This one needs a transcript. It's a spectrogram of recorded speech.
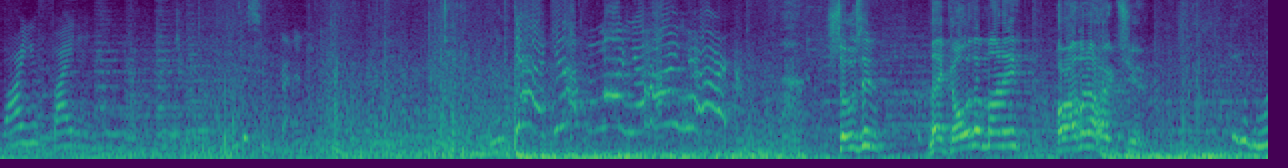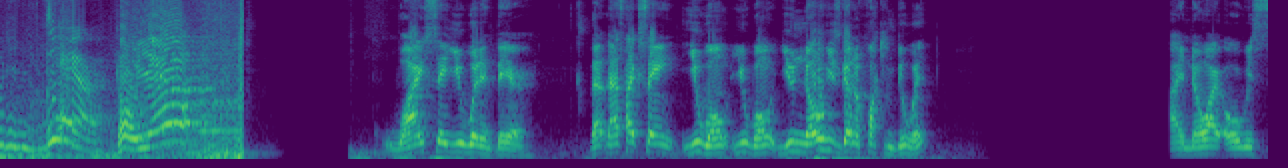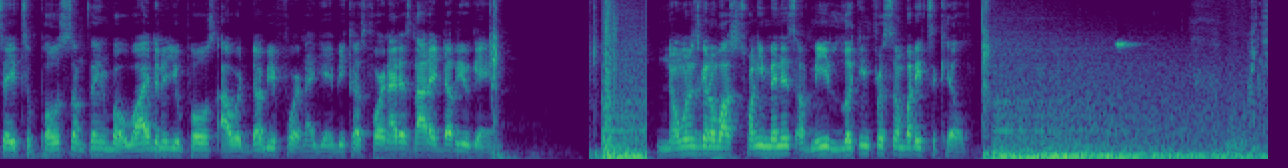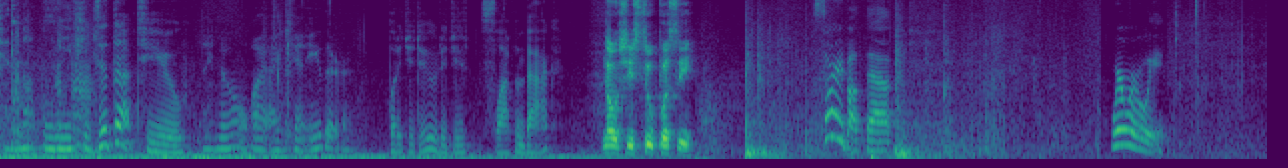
Why are you fighting? This in front of you. Susan, let go of the money or I'm gonna hurt you. You wouldn't dare. Oh, yeah? Why say you wouldn't dare? That that's like saying you won't, you won't. You know he's gonna fucking do it. I know I always say to post something, but why didn't you post our W Fortnite game? Because Fortnite is not a W game. No one is gonna watch 20 minutes of me looking for somebody to kill. I cannot believe he did that to you. I know. I, I can't either. What did you do? Did you slap him back? No, she's too pussy. Sorry about that. Where were we?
